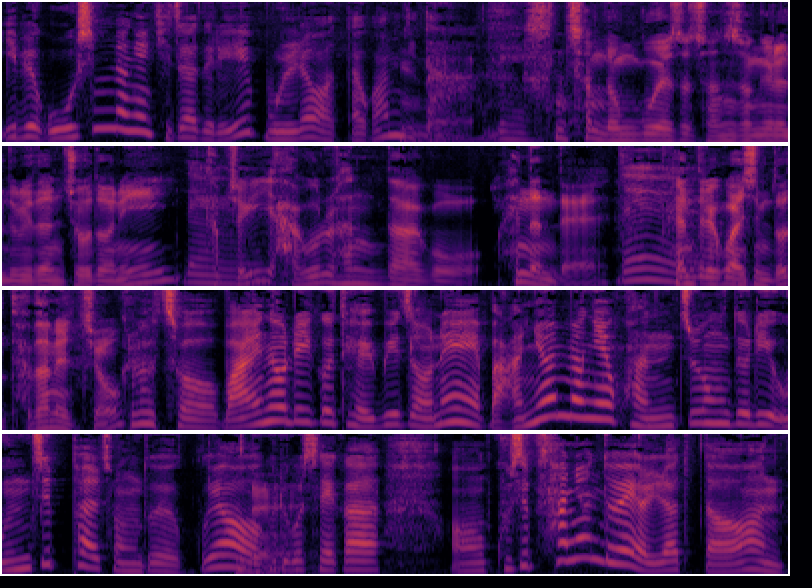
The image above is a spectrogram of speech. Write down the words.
250 50명의 기자들이 몰려왔다고 합니다. 네. 네. 한참 농구에서 전성기를 누리던 조던이 네. 갑자기 야구를 한다고 했는데 네. 팬들의 관심도 대단했죠. 그렇죠. 마이너리그 데뷔 전에 만여 명의 관중들이 운집할 정도였고요. 네. 그리고 제가 어, 94년도에 열렸던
